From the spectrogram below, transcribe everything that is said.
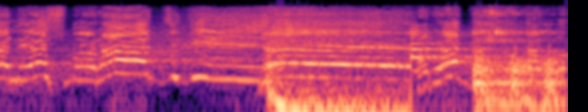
గణేష్ మహారాజ్కి అరే గల్లు గల్లు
